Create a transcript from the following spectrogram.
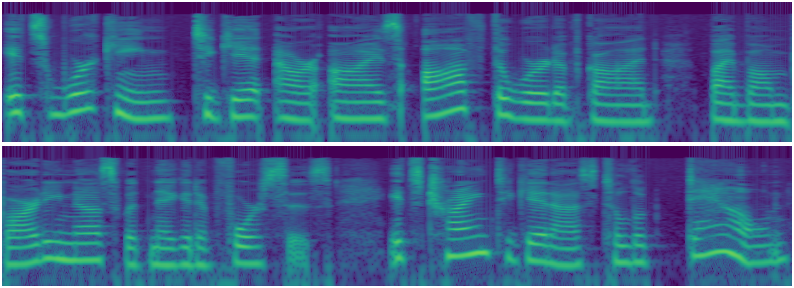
It's working to get our eyes off the Word of God by bombarding us with negative forces. It's trying to get us to look down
